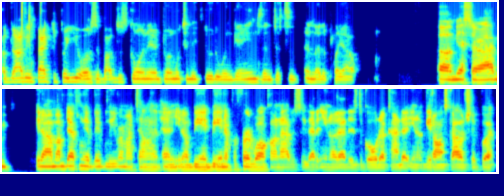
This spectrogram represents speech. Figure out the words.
a driving factor for you, or is it about just going there and doing what you need to do to win games and just to, and let it play out? Um, yes, sir. I'm you know, I'm, I'm definitely a big believer in my talent and, you know, being, being a preferred walk on, obviously that, you know, that is the goal to kind of, you know, get on scholarship. But,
